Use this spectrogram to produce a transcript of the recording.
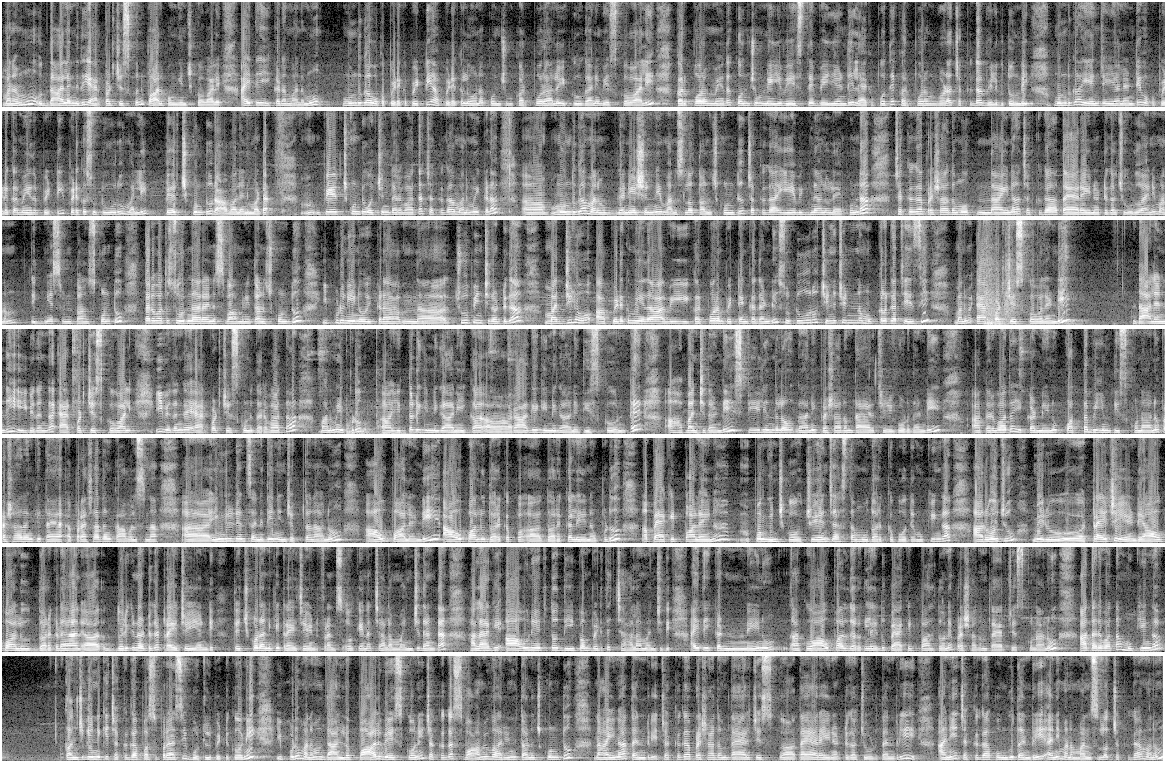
మనము దాల్ అనేది ఏర్పాటు చేసుకొని పాలు పొంగించుకోవాలి. అయితే ఇక్కడ మనము ముందుగా ఒక పిడక పెట్టి ఆ పిడకలోన కొంచెం కర్పూరాలు ఎక్కువగానే వేసుకోవాలి. కర్పూరం మీద కొంచెం నెయ్యి వేస్తే వేయండి లేకపోతే కర్పూరం కూడా చక్కగా వెలుగుతుంది. ముందుగా ఏం చేయాలంటే ఒక పిడక మీద పెట్టి పిడక చుట్టూరు మళ్ళీ పేర్చుకుంటూ రావాలన్నమాట. పేర్చుకుంటూ వచ్చిన తర్వాత చక్కగా మనం ఇక్కడ ముందుగా మనం గణేషుని మనసులో తలుచుకుంటూ చక్కగా ఏ విఘ్నాలు లేకుండా చక్కగా ప్రసాదము నాయన చక్కగా తయారైనట్టుగా చూడు అని మనం విఘ్నేశ్వరుని తలుచుకుంటూ తర్వాత సూర్యనారాయణ స్వామిని తలుచుకుంటూ ఇప్పుడు నేను ఇక్కడ చూపించినట్టుగా మధ్యలో ఆ పిడక మీద అవి కర్పూరం పెట్టాం కదండి. చుట్టూరు చిన్న చిన్న ముక్కలుగా చేసి మనం ఏర్పాటు చేసుకోవాలండి. దాలనిది ఈ విధంగా ఏర్పాటు చేసుకోవాలి. ఈ విధంగా ఏర్పాటు చేసుకున్న తర్వాత మనం ఇప్పుడు ఇత్తడి గిన్నె కానీ రాగి గిన్నె కానీ తీసుకుంటే మంచిదండి. స్టీల్ ఇందులో కానీ ప్రసాదం తయారు చేయకూడదండి. ఆ తర్వాత ఇక్కడ నేను కొత్త బియ్యం తీసుకున్నాను. ప్రసాదంకి తయా ప్రసాదం కావలసిన ఇంగ్రీడియంట్స్ అనేది నేను చెప్తున్నాను. ఆవు పాలండి. ఆవు పాలు దొరక దొరకలేనప్పుడు ప్యాకెట్ పాలైనా పొంగించుకోవచ్చు. ఏం చేస్తాము? దొరకకపోతే ముఖ్యంగా ఆ రోజు మీరు ట్రై చేయండి. ఆవు పాలు దొరకడా దొరికినట్టుగా ట్రై చేయండి. తెచ్చుకోవడానికి ట్రై చేయండి ఫ్రెండ్స్. ఓకేనా? చాలా మంచిదంట. అలాగే ఆవు నేతితో దీపం పెడితే చాలా మంచిది. అయితే ఇక్కడ నేను నాకు ఆవు పాలు దొరకలేదు. ప్యాకెట్ పాలతోనే ప్రసాదం తయారు చేసుకున్నాను. ఆ తర్వాత ముఖ్యంగా కంచుగిన్నెకి చక్కగా పసుపు రాసి బొట్లు పెట్టుకొని ఇప్పుడు మనం దానిలో పాలు వేసుకొని చక్కగా స్వామివారిని తణుచుకుంటూ నాయన తండ్రి చక్కగా ప్రసాదం తయారు చేసు తయారైనట్టుగా చూడు తండ్రి అని చక్కగా పొంగు తండ్రి అని మన మనసులో చక్కగా మనం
